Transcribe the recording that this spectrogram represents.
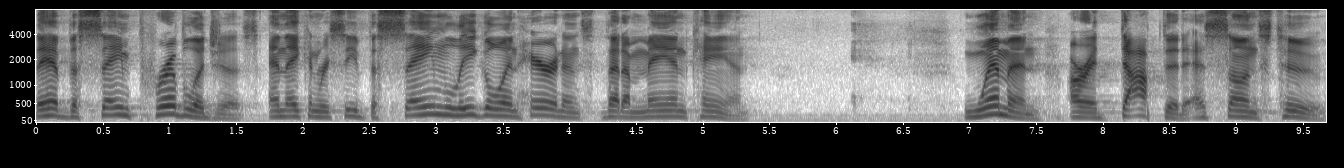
They have the same privileges and they can receive the same legal inheritance that a man can. Women are adopted as sons too.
